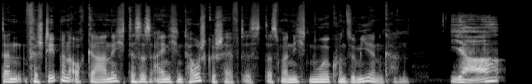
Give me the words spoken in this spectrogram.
dann versteht man auch gar nicht, dass es eigentlich ein Tauschgeschäft ist, dass man nicht nur konsumieren kann. Ja,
